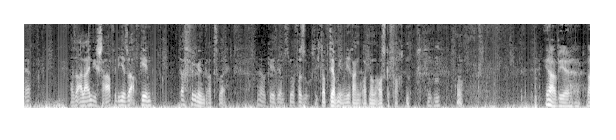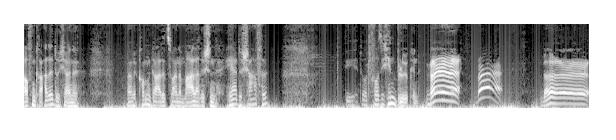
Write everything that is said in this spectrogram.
Ja. Also allein die Schafe, die hier so abgehen, da vögeln gerade zwei. Ja, okay, sie haben es nur versucht. Ich glaube, die haben irgendwie Rangordnung ausgefochten. Ja, wir laufen gerade durch eine, na, wir kommen gerade zu einer malerischen Herde Schafe, die dort vor sich hin blöken. Bäh, bäh, bäh.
